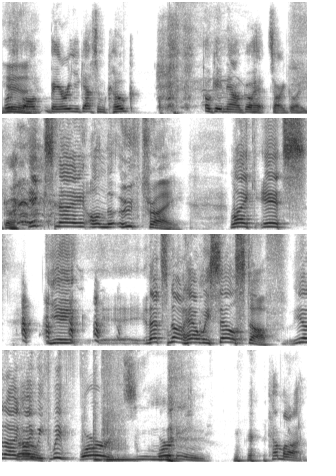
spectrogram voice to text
first Yeah. of all, Barry, you got some Coke? Okay, now go ahead. Sorry, go ahead. Go ahead. ixnay on the ooth tray. Like it's you. That's not how we sell stuff. You know, No. like we oh, we Words, wording. Come on,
